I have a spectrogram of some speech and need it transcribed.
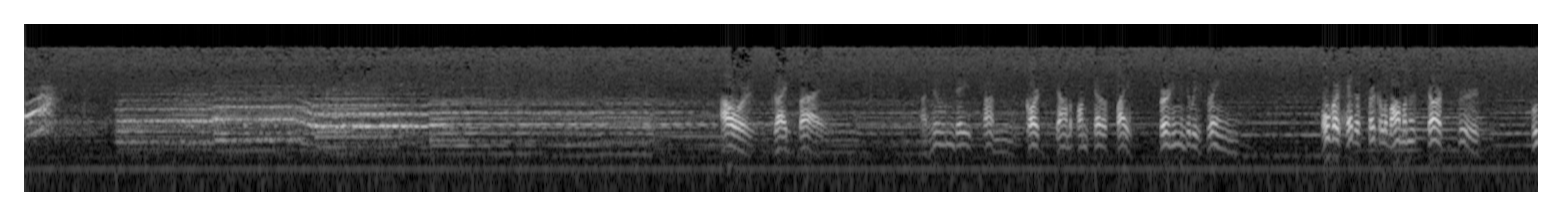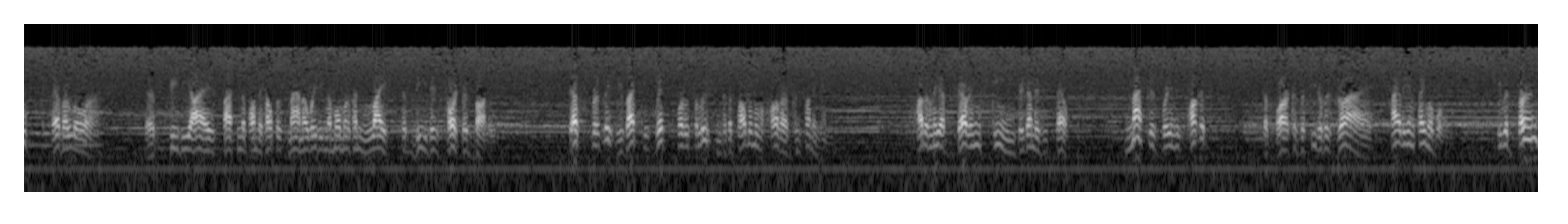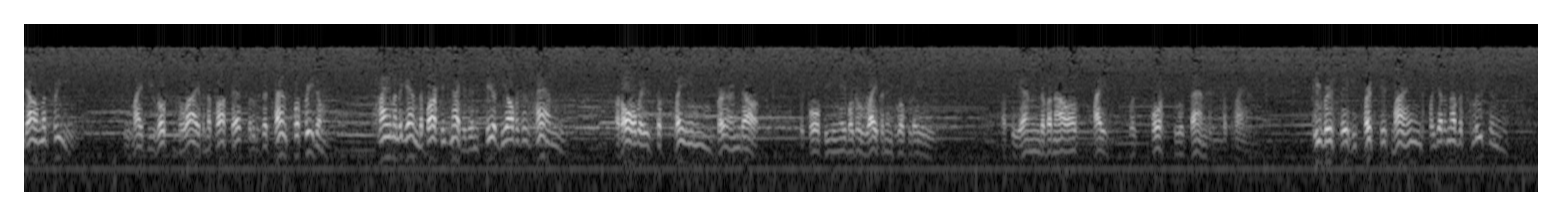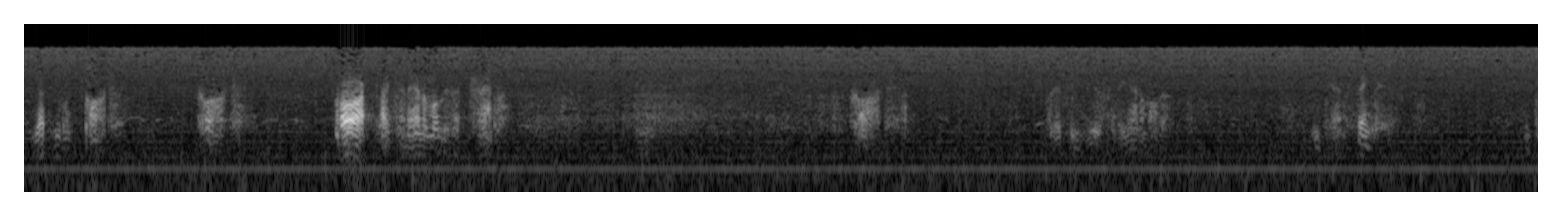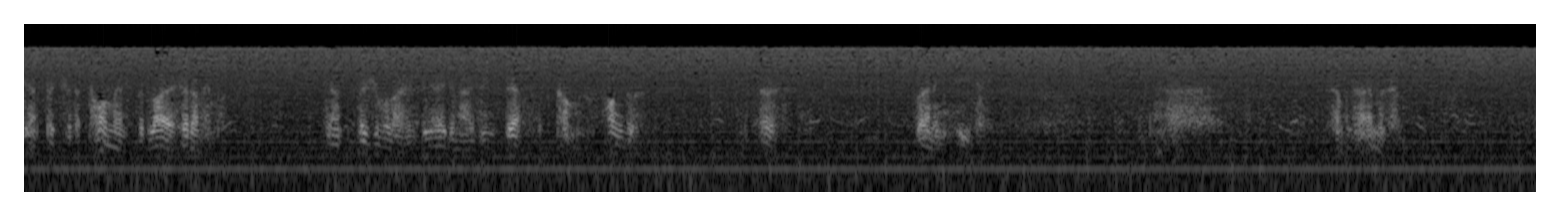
Hours dragged by. A noonday sun scorched down upon Sheriff Fife, burning into his brain. Overhead, a circle of ominous dark birds swooped ever lower, their beady eyes fastened upon the helpless man awaiting the moment when life should leave his tortured body. Desperately, he racked his wits for a solution to the problem of horror confronting him. Suddenly, a daring scheme presented itself. Matches were in his pocket. The bark of the cedar was dry, highly inflammable. He would burn down the trees. He might be roasted alive in the process, but it was a chance for freedom. Time and again, the bark ignited and seared the officer's hands. But always the flame burned out before being able to ripen into a blaze. At the end of an hour, Fife was forced to abandon the plan. Feverishly, he searched his mind for yet another solution. Yet he was. Caught. Caught like an animal in a trap. Caught. But it's easier for the animal. He can't think. He can't picture the torments that lie ahead of him. Can't visualize the agonizing death that comes with hunger, and thirst, burning heat. Sometimes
